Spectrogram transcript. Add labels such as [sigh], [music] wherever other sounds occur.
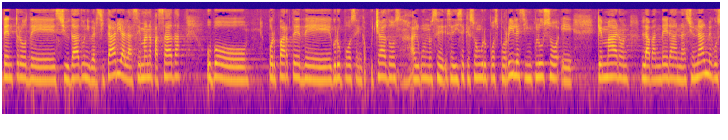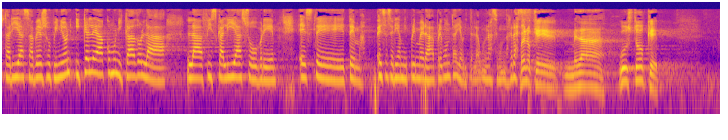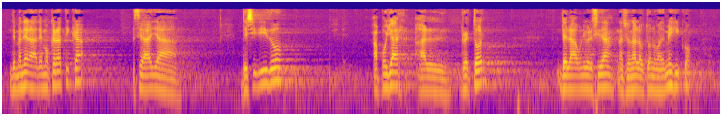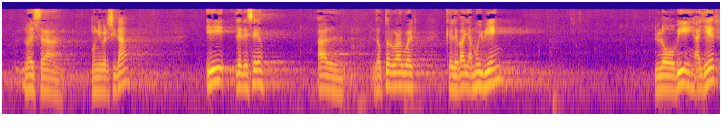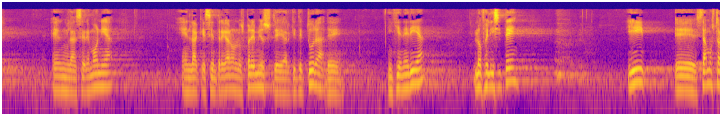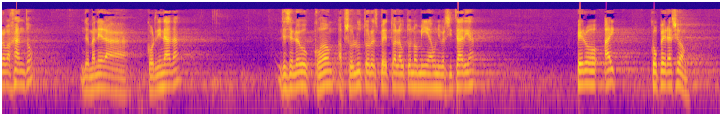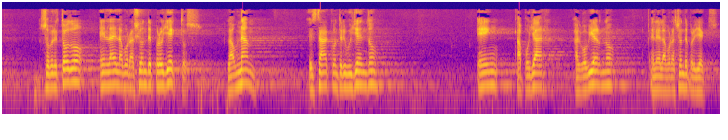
dentro de Ciudad Universitaria. La semana pasada hubo por parte de grupos encapuchados, algunos se, dice que son grupos porriles, incluso eh, quemaron la bandera nacional. Me gustaría saber su opinión y qué le ha comunicado la, la Fiscalía sobre este tema. Esa sería mi primera pregunta y ahorita le hago una segunda. Gracias. Bueno, que me da gusto que de manera democrática se haya decidido apoyar al rector de la Universidad Nacional Autónoma de México, nuestra universidad, y le deseo al doctor Grauer que le vaya muy bien. Lo vi ayer en la ceremonia en la que se entregaron los premios de arquitectura, de ingeniería, lo felicité y eh, estamos trabajando de manera coordinada, desde luego con absoluto respeto a la autonomía universitaria, pero hay cooperación, sobre todo en la elaboración de proyectos. La UNAM está contribuyendo en apoyar al gobierno en la elaboración de proyectos,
